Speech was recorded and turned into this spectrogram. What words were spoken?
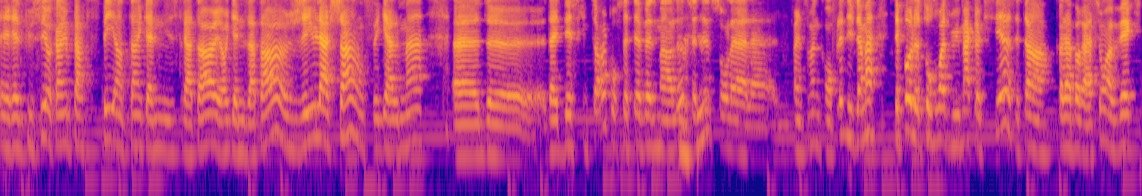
RLQC a quand même participé en tant qu'administrateur et organisateur. J'ai eu la chance également euh, d'être descripteur pour cet événement-là. Mm-hmm. C'était sur la, fin de semaine complète. Évidemment, ce n'était pas le tournoi de REMAC officiel, c'était en collaboration avec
